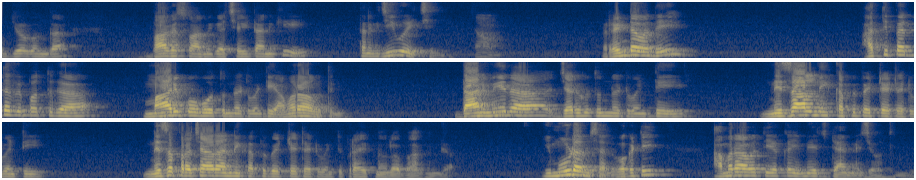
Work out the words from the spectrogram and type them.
ఉద్యోగంగా భాగస్వామిగా చేయటానికి తనకి జీవో ఇచ్చింది. రెండవది అతిపెద్ద విపత్తుగా మారిపోబోతున్నటువంటి అమరావతిని దాని మీద జరుగుతున్నటువంటి నిజాల్ని కప్పిపెట్టేటటువంటి నిజ ప్రచారాన్ని కప్పిపెట్టేటటువంటి ప్రయత్నంలో భాగంగా. ఈ మూడు అంశాలు ఒకటి అమరావతి యొక్క ఇమేజ్ డ్యామేజ్ అవుతుంది.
